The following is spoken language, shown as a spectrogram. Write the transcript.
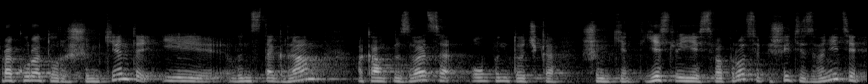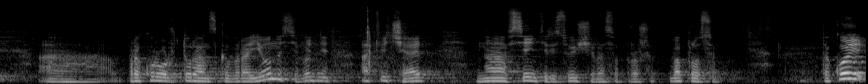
прокуратуры Шимкента и в Инстаграм. Аккаунт называется open.shimkent. Если есть вопросы, пишите, звоните. А, прокурор Туранского района сегодня отвечает на все интересующие вас вопросы. Такой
